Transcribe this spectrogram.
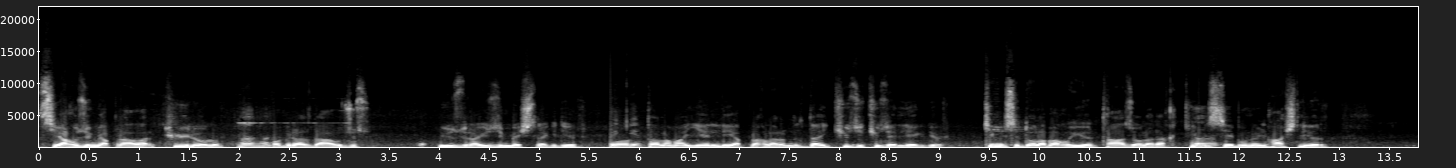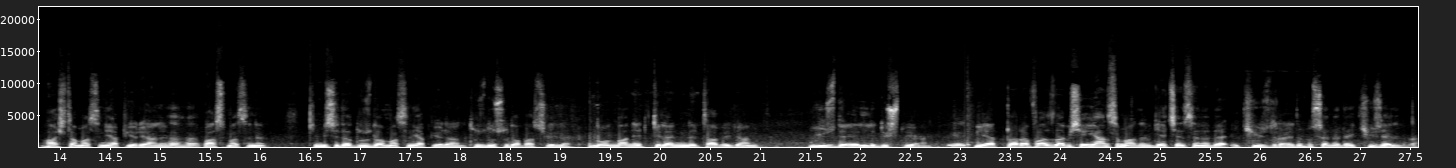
siyah üzüm yaprağı var. Tüylü olur. O biraz daha ucuz. 100 lira, 125 lira gidiyor. Ortalama yerli yapraklarımız da 200-250'ye gidiyor. Kimisi dolaba koyuyor taze olarak. Kimisi bunu haşlıyor. Haşlamasını yapıyor yani basmasını. Kimisi de tuzlamasını yapıyor yani tuzlu suda basıyorlar. Ondan etkilenir tabii canım. %50 düştü yani. Fiyatlara fazla bir şey yansımadı. Geçen sene de 200 liraydı. Bu sene de 250 lira.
